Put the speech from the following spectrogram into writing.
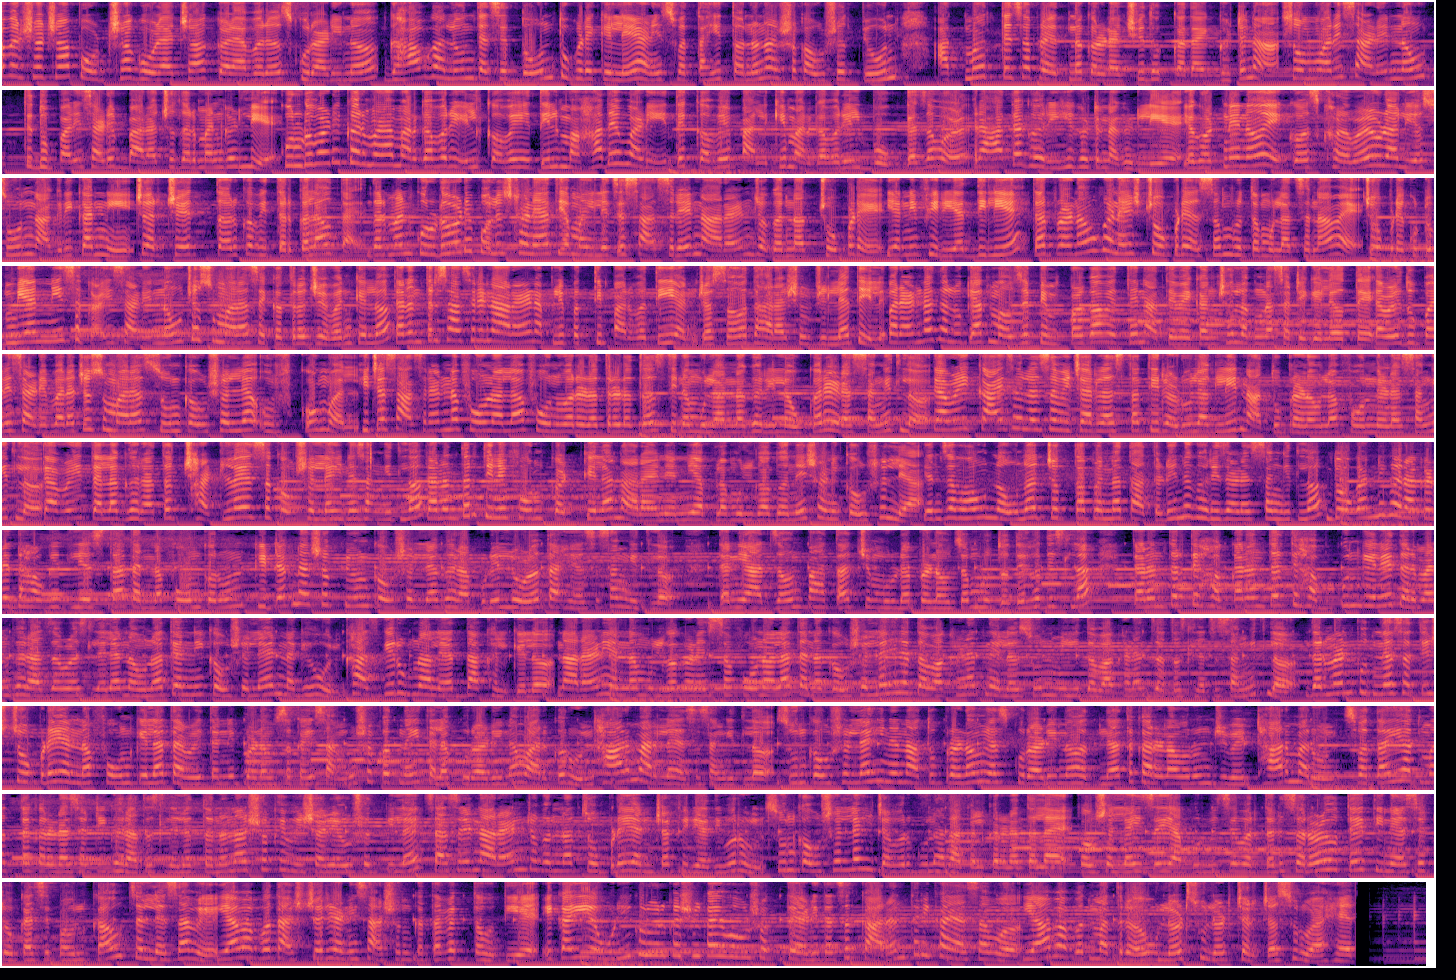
दहा वर्षाच्या पोटच्या गोळ्याच्या गळ्यावरच कुराडीनं घाव घालून त्याचे दोन तुकडे केले आणि स्वतःही तणनाशक औषध पिऊन आत्महत्येचा प्रयत्न करण्याची धक्कादायक घटना सोमवारी साडेनऊ ते दुपारी साडेबाराच्या दरम्यान घडली आहे. कुर्डुवाडी करमाळा मार्गावरील कवे येथील महादेववाडी ते कवे पालखी मार्गावरील बोगद्याजवळ राहत्या घरी ही घटना घडली आहे. या घटनेनं एकच खळबळ उडाली असून नागरिकांनी चर्चेत तर्क वितर्क लावताय दरम्यान कुर्डुवाडी पोलीस ठाण्यात या महिलेचे सासरे नारायण जगन्नाथ चोपडे यांनी फिर्याद दिली आहे तर प्रणव गणेश चोपडे असं मृत मुलाचं नाव आहे. चोपडे कुटुंबियांनी सकाळी साडेनऊच्या सुमारास एकत्र जेवण केलं. त्यानंतर सासरे नारायण आपली पत्नी पार्वती यांच्यासह धाराशिव जिल्ह्यातील परांडा तालुक्यात मौजे पिंपळगाव येथे नातेवाईकांच्या लग्नासाठी गेले होते. त्यावेळी दुपारी साडेबाराच्या सुमारास सून कौशल्या उर्फ कोमल हिच्या सासऱ्यांना फोन आला. फोनवर रडत रडतच तिनं मुलांना घरी लवकर येण्यास सांगितलं. त्यावेळी काय झालं असं विचारलं असता ती रडू लागली. नातू प्रणवला फोन देण्यास सांगितलं. त्यावेळी त्याला घरातच छाटलंय असं कौशल्य हिने सांगितलं. त्यानंतर तिने फोन कट केला. नारायण यांनी आपला मुलगा गणेश आणि कौशल्या यांचा भाऊ नवनाथ जगताप यांना तातडीनं घरी जाण्यास सांगितलं. दोघांनी घराकडे धाव घेतली असता त्यांना फोन करून कीटकनाशक पिऊन कौशल्या घरापुढे लोळत आहे असं सांगितलं. त्यांनी आज जाऊन पाहता चिमुरड्या प्रणवचा मृतदेह दिसला. त्यानंतर ते हक्कानंतर ते हबकून गेले. दरम्यान घराजवळ असलेल्या नवनाथ यांनी कौशल्या यांना घेऊन खासगी रुग्णालयात दाखल केलं. नारायण यांना मुलगा गणेशचा फोन आला. त्यांना कौशल्या हिला दवाखान्यात नेलं असून मीही दवाखान्यात जात असल्याचं सांगितलं. दरम्यान पुतण्या सतीश चोपडे यांना फोन केला. त्यावेळी त्यांनी प्रणवचं काही सांगू शकत नाही. त्याला कुऱ्हाडीनं वार करून ठार मारलंय असं सांगितलं. सून कौशल्या हिनं नातू प्रणव यास कुऱ्हाडीनं अज्ञात कारणावरून जीवे ठार मारून स्वतःही आत्महत्या करण्यासाठी घरात असलेलं तणनाशक हे विषारी औषध पिलंय. सासरे नारायण जगन्नाथ चोपडे यांच्या फिर्यादीवरून सून कौशल्या हिच्यावर गुन्हा दाखल करण्यात आलाय. कौशल्या हिचे यापूर्वीचे वर्तन सरळ होते. तिने असे टोकाचे पाऊल का उचलले असावे याबाबत आश्चर्य आणि साशंकता व्यक्त होतीये. एकाही एवढी क्रूर कशी काय होऊ शकते आणि त्याचं कारण तरी काय असावं? याबाबत मात्र उलट सुलट चर्चा सुरू आहेत.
